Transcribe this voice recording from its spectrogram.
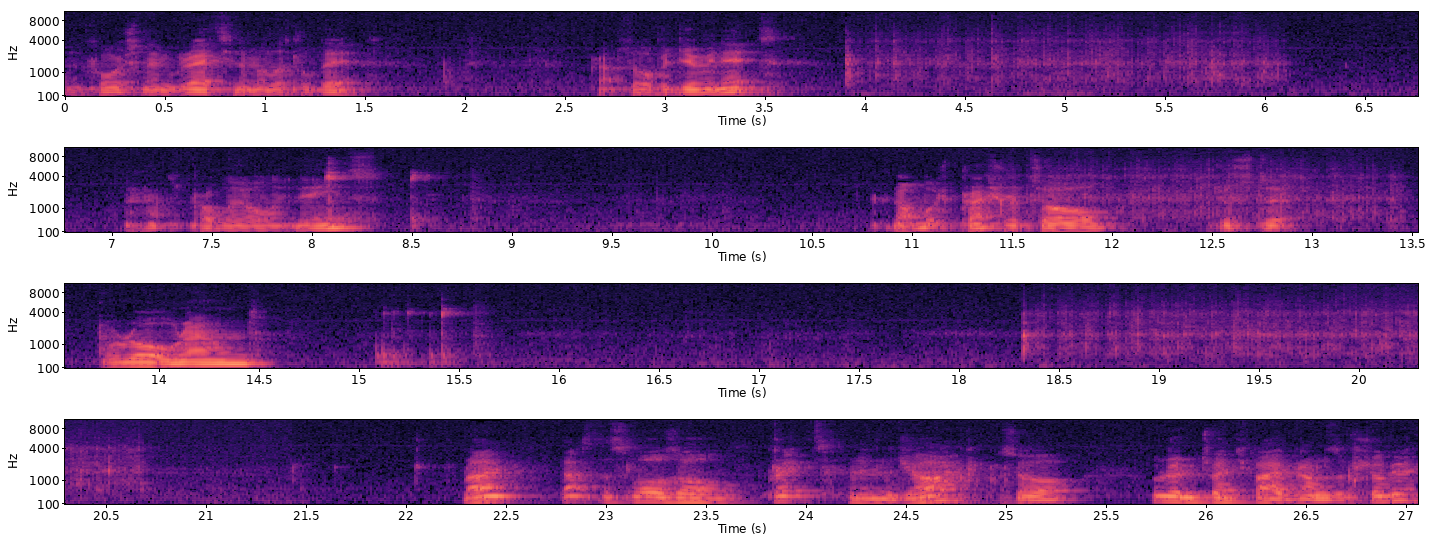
Unfortunately I'm grating them a little bit, perhaps overdoing it. That's probably all it needs. Not much pressure at all, just a, a roll round. Right, that's the sloes all pricked and in the jar. So 125 grams of sugar.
